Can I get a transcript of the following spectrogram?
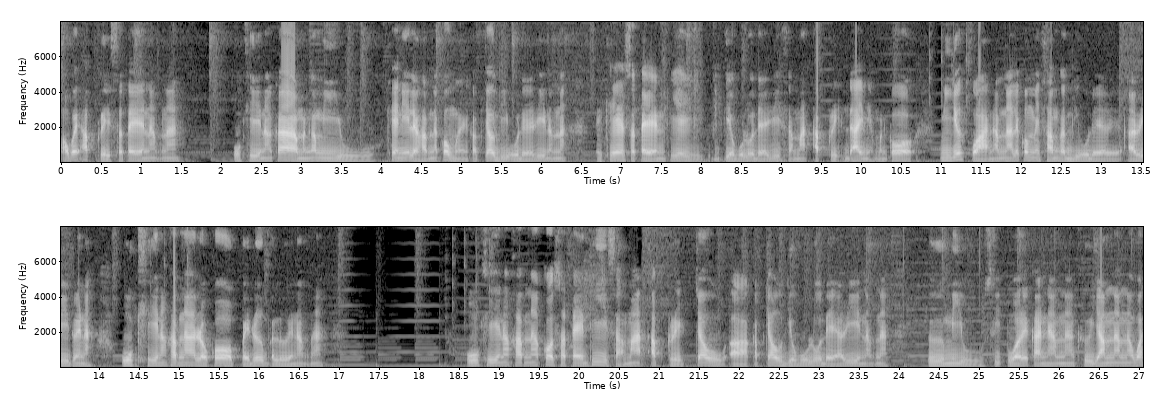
เอาไว้อัปเกรดสเตนนะครับนะโอเคนะก็มันก็มีอยู่แค่นี้แหละครับนะก็เหมือนกับเจ้าดีโอเดรี่นะครับนะแต่แค่สเตนที่เดว o ล o เดรี่สามารถอัปเกรดได้เนี่ยมันก็ มีเยอะกว่านะครับนะแล้วก็ไม่ซ้ำกับดีโอเดอรี่ด้วยนะโอเคนะครับนะเราก็ไปเริ่มกันเลยนะครับนะโอเคนะครับนะก็สแตนที่สามารถอัปเกรดเจ้าอ่ากับเจ้าเดียวบูโรไดอารี่นะครับนะคือมีอยู่ 4 ตัวด้วยกันนะครับนะคือย้ำนะนะว่า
